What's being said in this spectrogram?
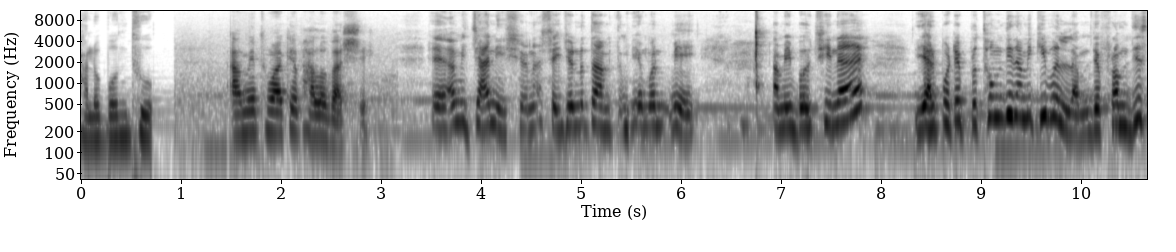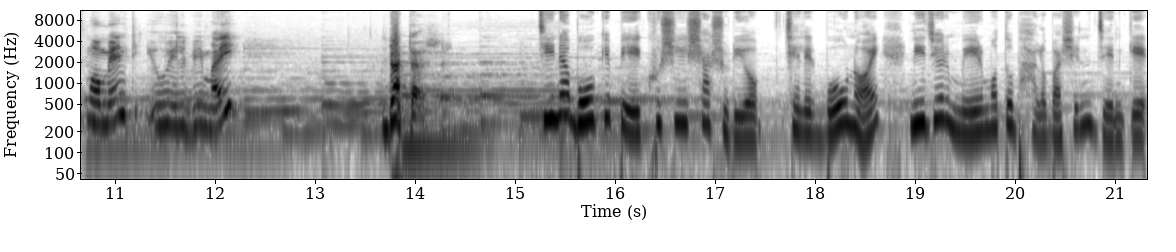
ভালো বন্ধু। আমি তোমাকে ভালোবাসি। হ্যাঁ আমি জানি শোনা সেই জন্য তো আমি তুমি আমার মেয়ে। আমি বলছি না এয়ারপোর্টে প্রথম দিন আমি কি বললাম যে from this moment you will be my daughter চীনা বউকে পেয়ে খুশি শাশুড়িও। ছেলের বউ নয়, নিজের মেয়ের মতো ভালোবাসেন জেনকে।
